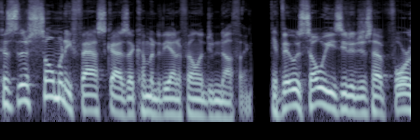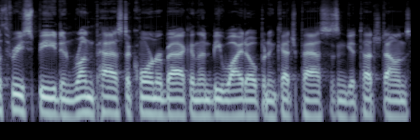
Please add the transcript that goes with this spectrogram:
because there's so many fast guys that come into the NFL and do nothing. If it was so easy to just have 4 3 speed and run past a cornerback and then be wide open and catch passes and get touchdowns,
